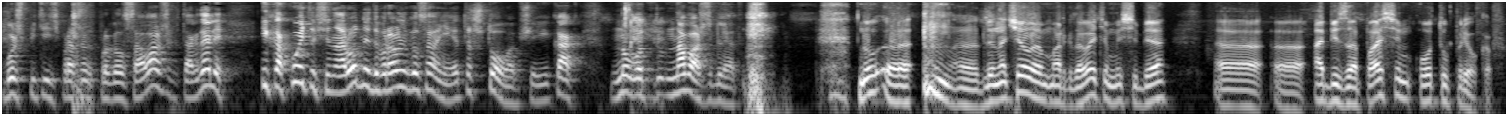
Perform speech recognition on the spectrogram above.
больше 50% проголосовавших и так далее, и какое-то всенародное добровольное голосование. Это что вообще и как? Ну, вот на ваш взгляд. Ну, э, для начала, Марк, давайте мы себя Э, э, обезопасим от упреков.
